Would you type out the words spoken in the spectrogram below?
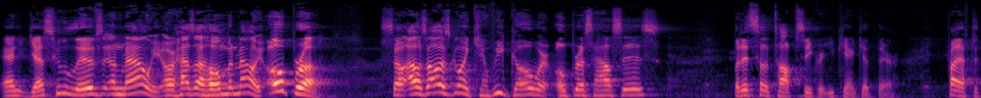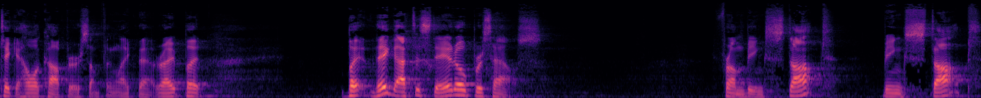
and guess who lives in Maui or has a home in Maui? Oprah. So I was always going, can we go where Oprah's house is? But it's so top secret, you can't get there. Probably have to take a helicopter or something like that, right? But, but they got to stay at Oprah's house. From being stopped, being stopped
